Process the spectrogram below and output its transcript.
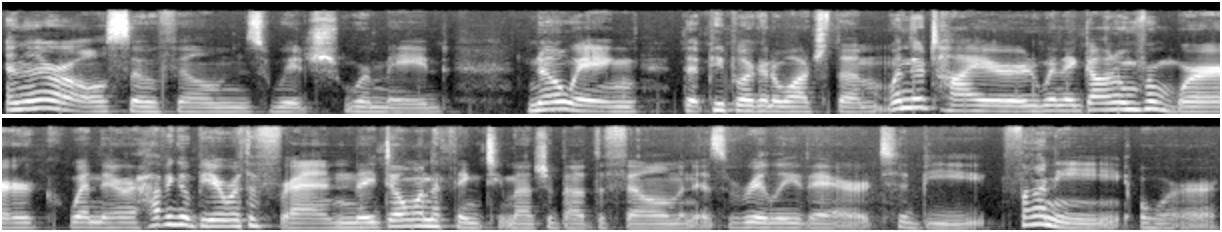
and there are also films which were made knowing that people are going to watch them when they're tired, when they got home from work, when they're having a beer with a friend. They don't want to think too much about the film, and it's really there to be funny or,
